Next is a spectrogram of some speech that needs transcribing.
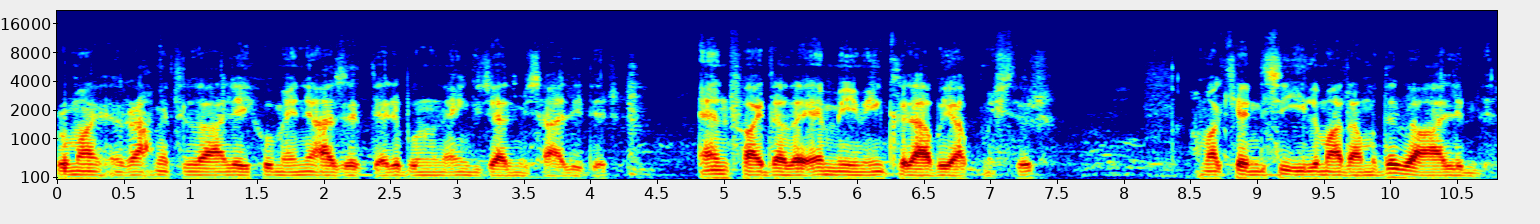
Ruma rahmetullahi aleyh Hümeyni Hazretleri bunun en güzel misalidir. En faydalı, en mühim inkılabı yapmıştır. Ama kendisi ilim adamıdır ve alimdir.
